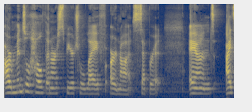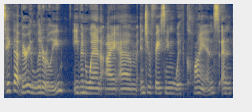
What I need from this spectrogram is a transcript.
our mental health and our spiritual life are not separate. And I take that very literally, even when I am interfacing with clients. And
